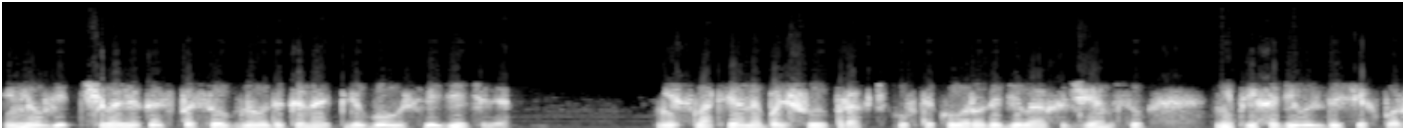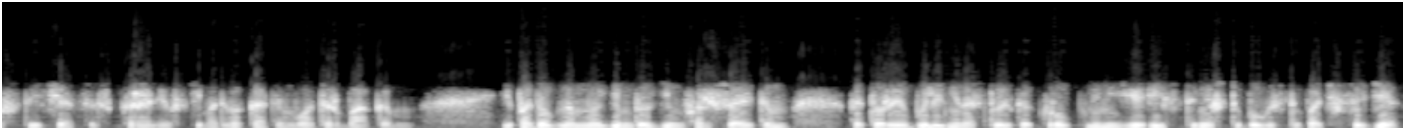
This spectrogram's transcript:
имел вид человека, способного доконать любого свидетеля. Несмотря на большую практику в такого рода делах, Джемсу не приходилось до сих пор встречаться с королевским адвокатом Уотербаком. И подобно многим другим форсайтам, которые были не настолько крупными юристами, чтобы выступать в суде,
